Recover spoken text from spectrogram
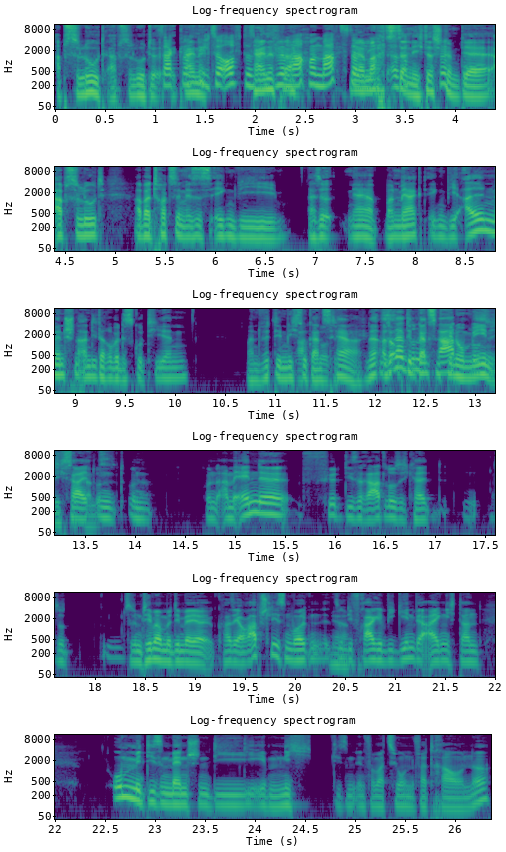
Absolut, absolut. sagt man Keine, viel zu oft, das keine müssen wir machen und macht's dann ja, nicht. macht's Also- dann nicht, das stimmt, ja, absolut. Aber trotzdem ist es irgendwie, also, naja, man merkt irgendwie allen Menschen an, die darüber diskutieren, man wird dem nicht so ganz Herr. Ne? Also ist auch halt dem so eine ganzen Phänomen nicht so Ratlosigkeit ganz. und, und, und am Ende führt diese Ratlosigkeit so zu dem Thema, mit dem wir ja quasi auch abschließen wollten, so Ja. die Frage, wie gehen wir eigentlich dann um mit diesen Menschen, die, eben nicht diesen Informationen vertrauen. Ne?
